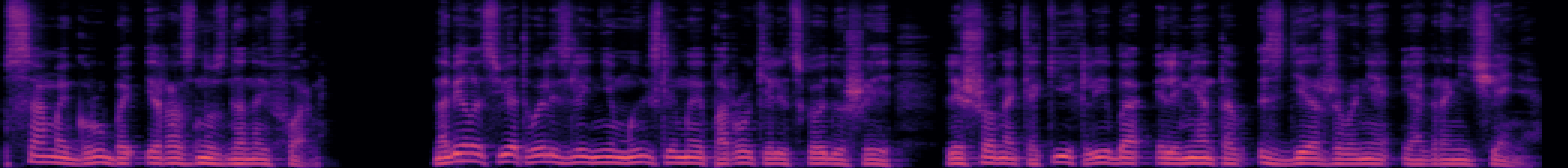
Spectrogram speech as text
в самой грубой и разнузданной форме. На белый свет вылезли немыслимые пороки людской души, лишенной каких-либо элементов сдерживания и ограничения.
